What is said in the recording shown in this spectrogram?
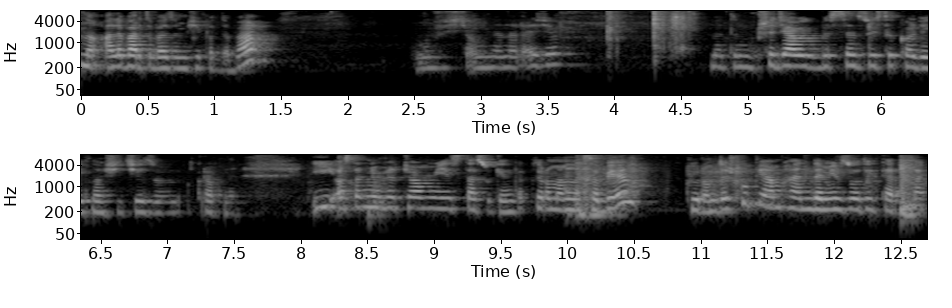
No, ale bardzo, bardzo mi się podoba. Może ściągnę na razie. No ten przedziałek bez sensu jest cokolwiek nosić, jest okropny. I ostatnią rzeczą jest ta sukienka, którą mam na sobie, którą też kupiłam H&M w Złotych Tarasach.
